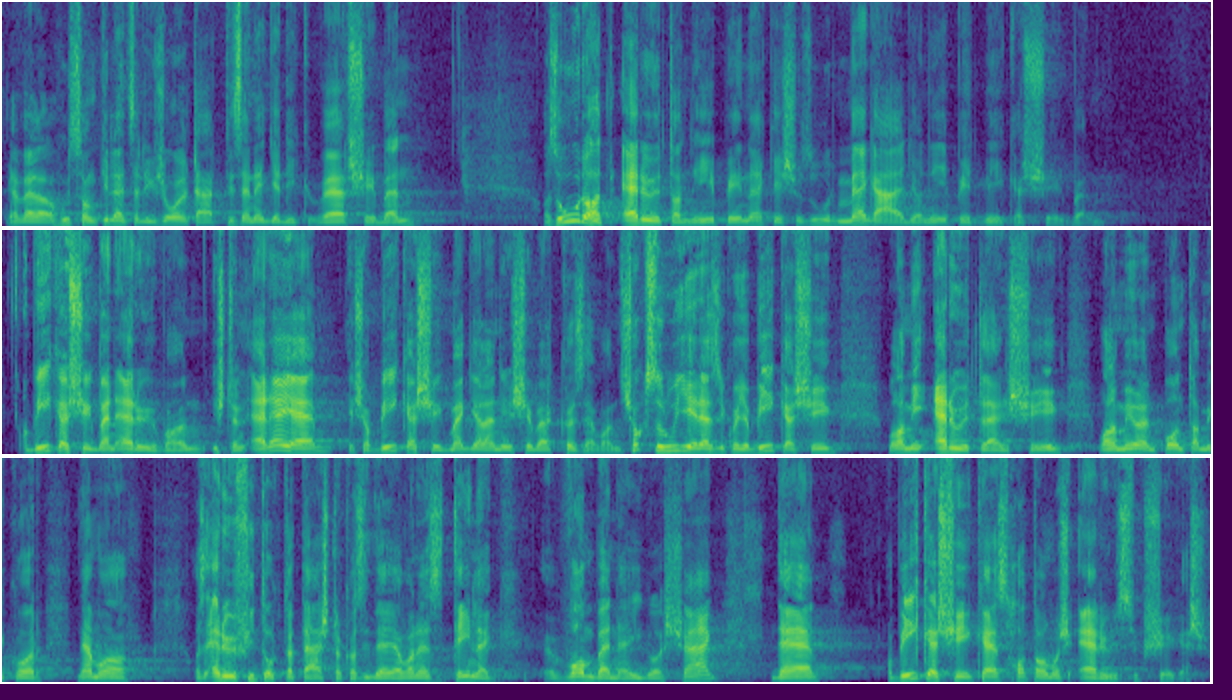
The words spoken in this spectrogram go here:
evel a 29. Zsoltár 11. versében, az Úr ad erőt a népének, és az Úr megáldja a népét békességben. A békességben erő van, Isten ereje és a békesség megjelenésével köze van. Sokszor úgy érezzük, hogy a békesség valami erőtlenség, valami olyan pont, amikor nem a, az erőfitoktatásnak az ideje van, ez tényleg van benne igazság, de a békességhez hatalmas erő szükséges.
